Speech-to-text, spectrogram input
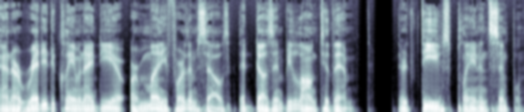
and are ready to claim an idea or money for themselves that doesn't belong to them. They're thieves, plain and simple.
